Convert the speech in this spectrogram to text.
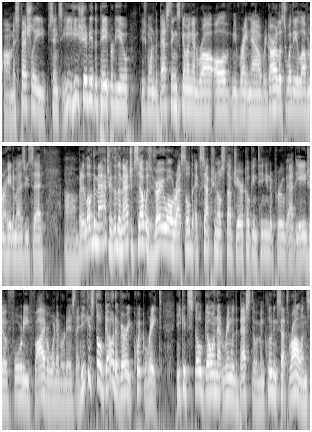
Um, especially since he, he should be at the pay per view. He's one of the best things going on Raw all of me right now, regardless of whether you love him or hate him, as you said. Um, but I love the match. I thought the match itself was very well wrestled. Exceptional stuff. Jericho continued to prove at the age of 45 or whatever it is that he could still go at a very quick rate. He could still go in that ring with the best of them, including Seth Rollins,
